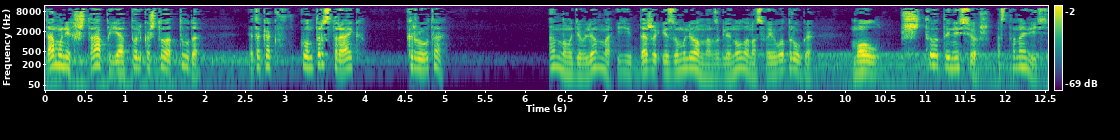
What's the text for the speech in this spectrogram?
там у них штаб, я только что оттуда. Это как в Counter-Strike. Круто!» Анна удивленно и даже изумленно взглянула на своего друга, мол, что ты несешь, остановись.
